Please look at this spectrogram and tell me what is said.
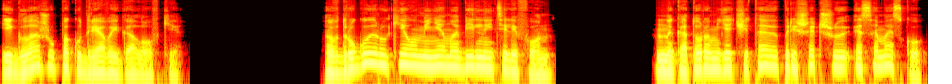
и глажу по кудрявой головке. В другой руке у меня мобильный телефон, на котором я читаю пришедшую СМС-ку.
